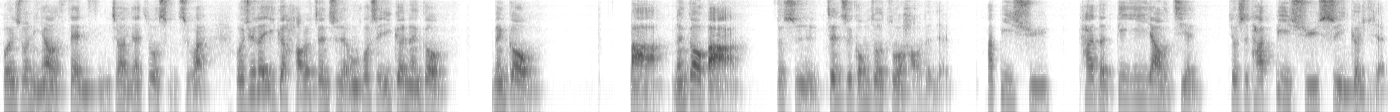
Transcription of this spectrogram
或者说你要有 sense，你知道你在做什么之外，我觉得一个好的政治人物，或是一个能够能够把能够把就是政治工作做好的人，他必须他的第一要件就是他必须是一个人，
